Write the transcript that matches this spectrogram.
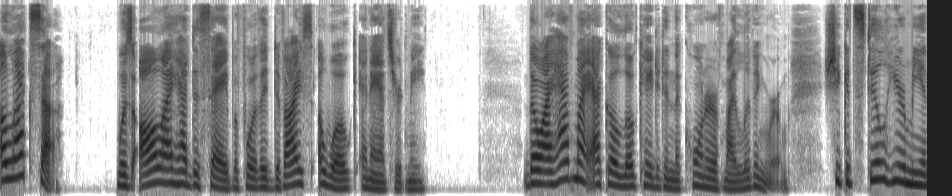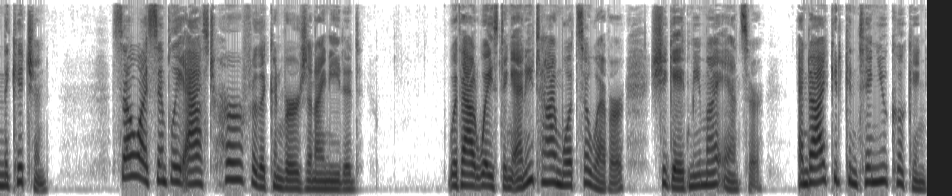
Alexa was all I had to say before the device awoke and answered me. Though I have my Echo located in the corner of my living room, she could still hear me in the kitchen. So I simply asked her for the conversion I needed. Without wasting any time whatsoever, she gave me my answer, and I could continue cooking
